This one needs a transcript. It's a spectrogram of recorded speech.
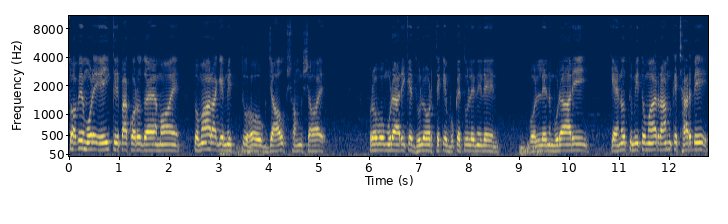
তবে মোরে এই কৃপা করো দয়াময়, তোমার আগে মৃত্যু হোক, যাও সংশয়। প্রভু মুরারিকে ধুলোর থেকে বুকে তুলে নিলেন। বললেন, মুরারি, কেন তুমি তোমার রামকে ছাড়বে?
